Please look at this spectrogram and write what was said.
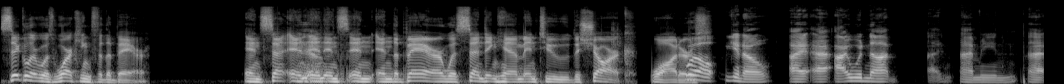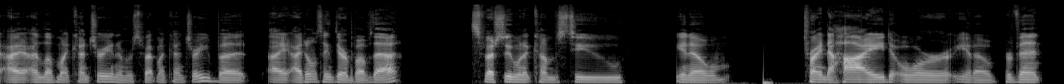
Sigler was working for the bear. And, se- and, and, and and and the bear was sending him into the shark waters. Well, you know, I I, I would not. I, I mean, I, I I love my country and I respect my country, but I I don't think they're above that, especially when it comes to, you know, trying to hide or you know prevent.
